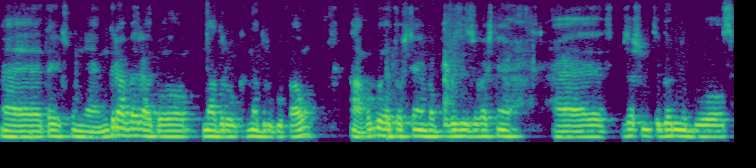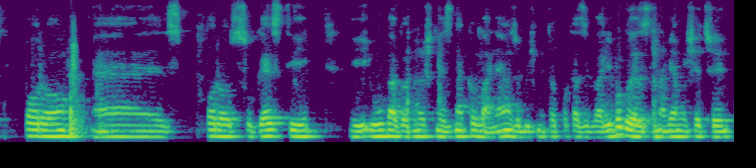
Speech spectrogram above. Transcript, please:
E, tak jak wspomniałem, grawer albo nadruk, nadruk UV. A w ogóle to chciałem Wam powiedzieć, że właśnie e, w zeszłym tygodniu było sporo, e, sporo sugestii i uwag odnośnie znakowania, żebyśmy to pokazywali. W ogóle zastanawiamy się, czy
